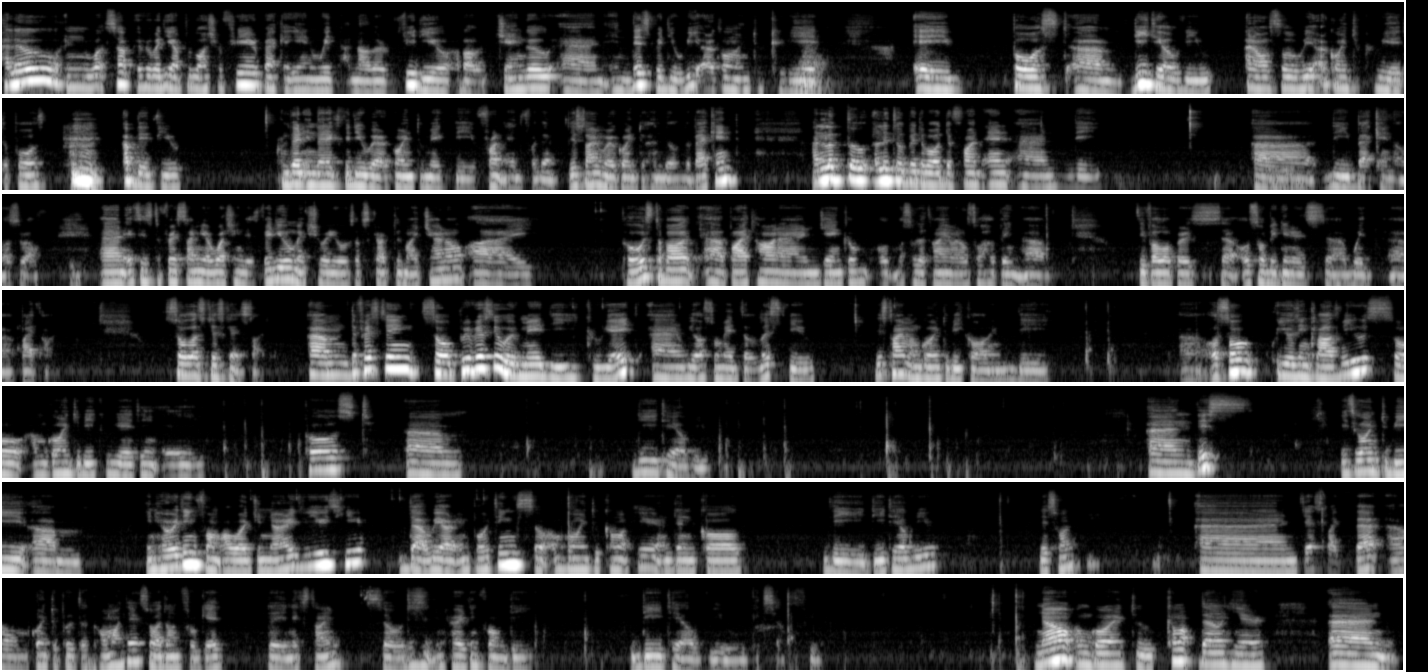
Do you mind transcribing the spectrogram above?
Hello and what's up everybody? Abdalla Ashraf here back again with another video about Django and in this video we are going to create a post um, detail view and also we are going to create a post update view. And then in the next video we are going to make the front end for them. This time we're going to handle the back end and a little, a little bit about the front end and the uh, the back end as well and if this is the first time you're watching this video make sure you subscribe to my channel. I post about uh, Python and Django most of the time and also helping uh, developers uh, also beginners uh, with uh, Python. So let's just get started. Um, the first thing so previously we've made the create and we also made the list view. This time I'm going to be calling the uh, also using class views. So I'm going to be creating a post um, detail view. And this is going to be um, inheriting from our generic views here that we are importing. So I'm going to come up here and then call the detail view this one. And just like that I'm going to put the comma there so I don't forget the next time. So this is inheriting from the detail view itself here. Now I'm going to come up down here. And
